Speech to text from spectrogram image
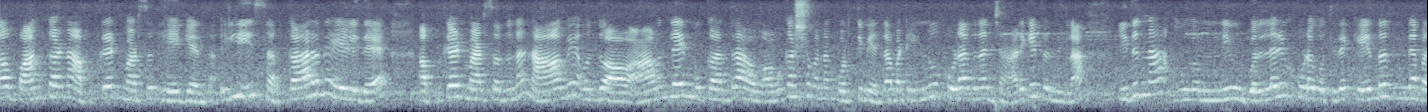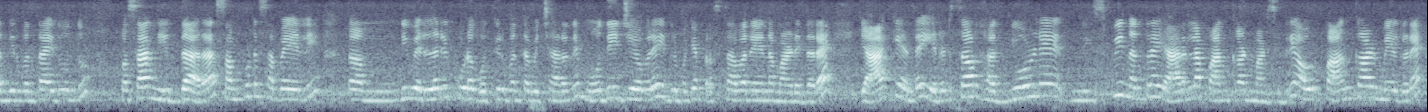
ನಾವು ಪಾನ್ ಕಾರ್ಡ್ನ ಅಪ್ಗ್ರೇಡ್ ಮಾಡಿಸೋದು ಹೇಗೆ ಅಂತ. ಇಲ್ಲಿ ಸರ್ಕಾರನೇ ಹೇಳಿದೆ, ಅಪ್ಗ್ರೇಡ್ ಮಾಡಿಸೋದನ್ನ ನಾವೇ ಒಂದು ಆನ್ಲೈನ್ ಮುಖಾಂತರ ಅವ- ಅವಕಾಶವನ್ನ ಕೊಡ್ತೀವಿ ಅಂತ. ಬಟ್ ಇನ್ನೂ ಕೂಡ ಅದನ್ನ ಜಾರಿಗೆ ತಂದಿಲ್ಲ. ಇದನ್ನ ನೀವು ಎಲ್ಲರಿಗೂ ಕೂಡ ಗೊತ್ತಿದೆ, ಕೇಂದ್ರದಿಂದ ಬಂದಿರುವಂಥ ಇದು ಒಂದು ಹೊಸ ನಿರ್ಧಾರ. ಸಂಪುಟ ಸಭೆಯಲ್ಲಿ ನೀವೆಲ್ಲರಿಗೂ ಕೂಡ ಗೊತ್ತಿರುವಂಥ ವಿಚಾರನೇ ಮೋದಿಜಿಯವರೇ ಇದ್ರ ಬಗ್ಗೆ ಪ್ರಸ್ತಾವನೆಯನ್ನು ಮಾಡಿದ್ದಾರೆ. ಯಾಕೆ ಅಂದರೆ ಎರಡು ಸಾವಿರದ ಹದಿನೇಳನೇ ಇಸ್ವಿ ನಂತರ ಯಾರೆಲ್ಲ ಪಾನ್ ಕಾರ್ಡ್ ಮಾಡಿಸಿದ್ರಿ, ಅವ್ರ ಪಾನ್ ಕಾರ್ಡ್ ಮೇಲ್ಗಡೆ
